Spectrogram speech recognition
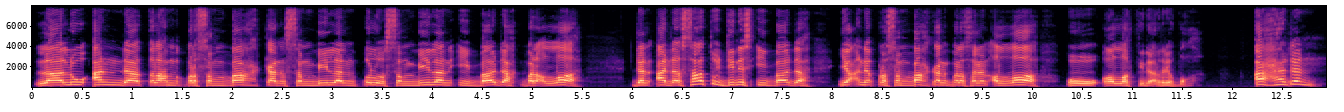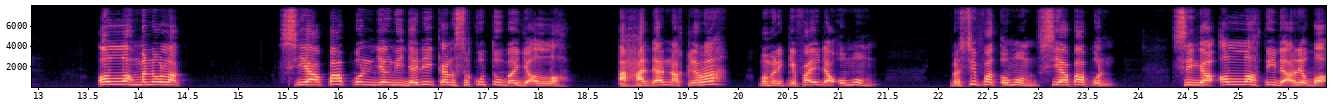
Lalu Anda telah mempersembahkan 99 ibadah kepada Allah. Dan ada satu jenis ibadah yang Anda persembahkan kepada selain Allah. Oh Allah tidak rida. Ahadan. Allah menolak siapa pun yang dijadikan sekutu bagi Allah. Ahadan nakirah memiliki faedah umum. Bersifat umum siapa pun sehingga Allah tidak ridha.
